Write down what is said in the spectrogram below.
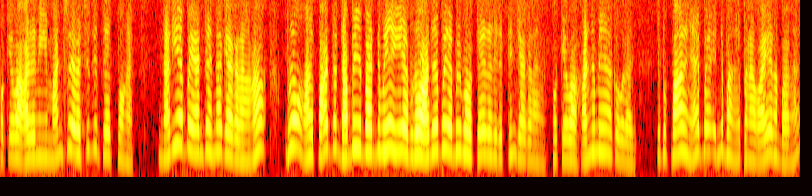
ஓகேவா அதை நீங்கள் மனசில் வச்சுட்டு தேர்ப்போங்க போங்க. நிறைய பேர் என்கிட்ட என்ன கேட்குறாங்கன்னா ப்ரோ அது பார்த்த டபுள் பேட்டனுமே ஏன் ப்ரோ அதை போய் எப்படி ப்ரோ தேர் கேட்குறாங்க ஓகேவா அந்த இருக்கக்கூடாது இப்போ பாருங்கள் இப்போ என்ன பாருங்க இப்போ நான் வயறேன் பாருங்க.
